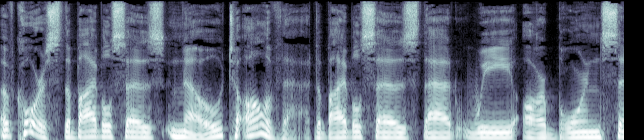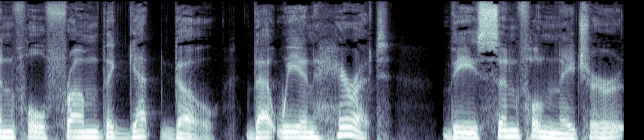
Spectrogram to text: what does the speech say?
of course, the Bible says no to all of that. The Bible says that we are born sinful from the get go, that we inherit the sinful nature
